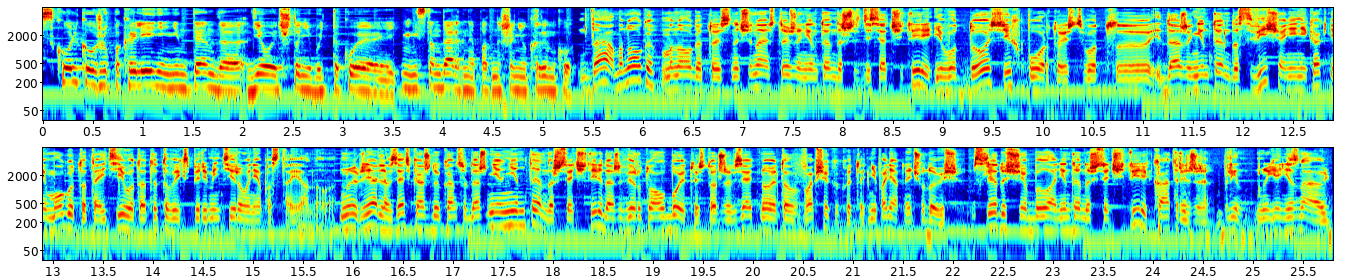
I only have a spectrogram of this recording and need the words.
Сколько уже поколений Nintendo делает что-нибудь такое нестандартное по отношению к рынку? Да, много, много, то есть начиная с той же Nintendo 64 и вот до сих пор, то есть вот э, и даже Nintendo Switch, они никак не могут отойти вот от этого экспериментирования постоянного. Ну, реально взять каждую консоль, даже не Nintendo 64, даже Virtual Boy, то есть тот же взять, ну, это вообще какое-то непонятное чудовище. Следующее была Nintendo 64, картриджи. Блин, ну, я не знаю,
